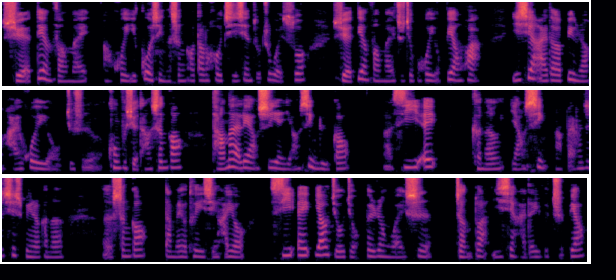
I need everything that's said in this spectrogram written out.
血淀粉酶啊会一过性的升高，到了后期胰腺组织萎缩。血淀粉酶值就不会有变化。胰腺癌的病人还会有就是空腹血糖升高，糖耐量试验阳性率高啊，CEA 可能阳性啊，百分之七十病人可能呃升高，但没有特异性。还有 CA 幺九九被认为是诊断胰腺癌的一个指标。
